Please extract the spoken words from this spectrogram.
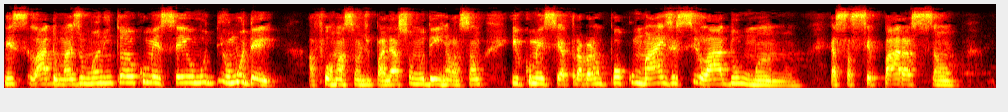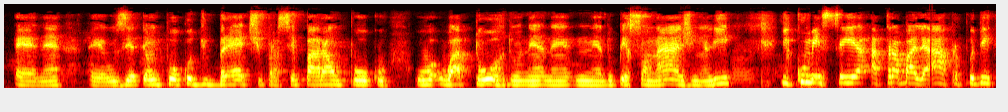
nesse lado mais humano. Então eu comecei, eu mudei, eu mudei a formação de palhaço, eu mudei em relação e comecei a trabalhar um pouco mais esse lado humano, essa separação é, né, é, usei até um pouco de brete para separar um pouco o, o ator do, né, né, né, do personagem ali e comecei a, a trabalhar para poder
